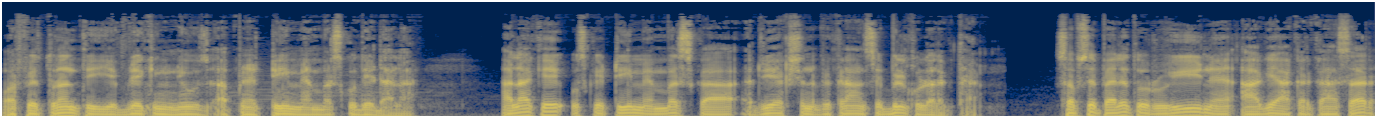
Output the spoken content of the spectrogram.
और फिर तुरंत ही ये ब्रेकिंग न्यूज़ अपने टीम मेंबर्स को दे डाला। हालाँकि उसके टीम मेंबर्स का रिएक्शन विक्रांत से बिल्कुल अलग था। सबसे पहले तो रूही ने आगे आकर कहा, सर,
